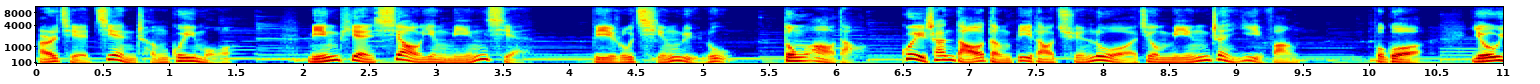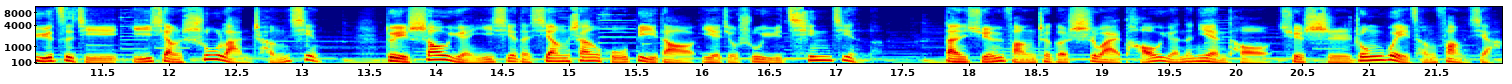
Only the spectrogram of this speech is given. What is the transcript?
而且建成规模，名片效应明显。比如情侣路、东澳岛、桂山岛等碧道群落就名震一方。不过，由于自己一向疏懒成性，对稍远一些的香山湖碧道也就疏于亲近了。但寻访这个世外桃源的念头却始终未曾放下。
